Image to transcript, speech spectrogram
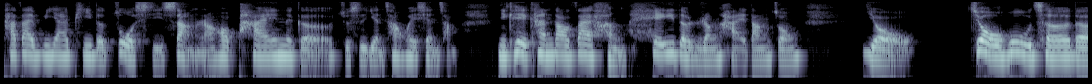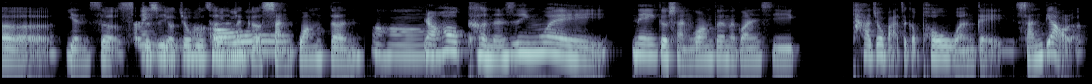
他在 VIP 的坐席上，然后拍那个就是演唱会现场，你可以看到在很黑的人海当中有救护车的颜色，就是有救护车的那个哦闪光灯。然后可能是因为那个闪光灯的关系，他就把这个 Po 文给删掉了。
